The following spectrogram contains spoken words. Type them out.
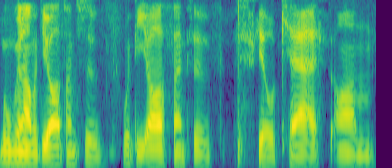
moving on with the offensive with the offensive skill cast. Um,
